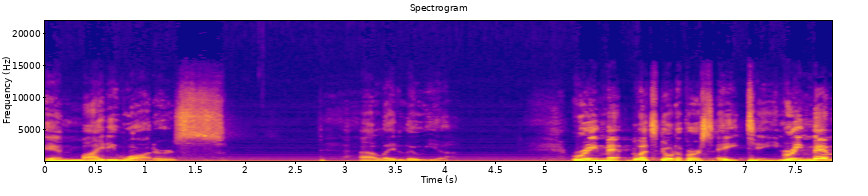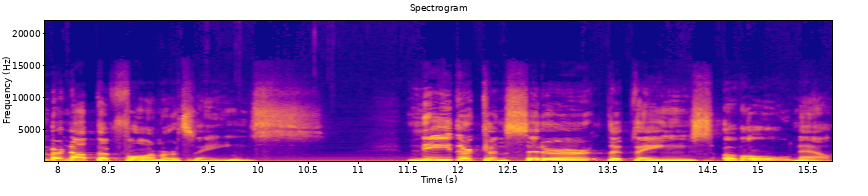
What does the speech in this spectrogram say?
in mighty waters. Hallelujah. Remember, let's go to verse 18. Remember not the former things, neither consider the things of old. Now,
